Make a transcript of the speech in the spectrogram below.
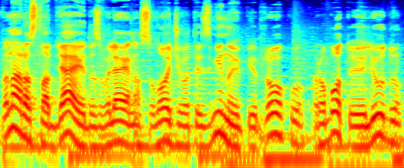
Вона розслабляє і дозволяє насолоджувати зміною півроку, роботою люду.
